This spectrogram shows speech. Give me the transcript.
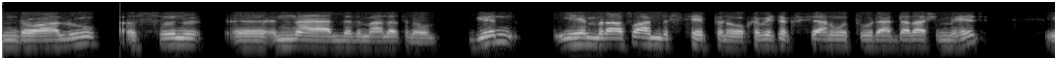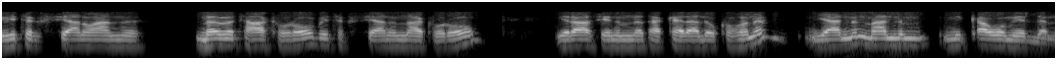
እንደዋሉ እሱን እናያለን ማለት ነው። ግን ይህም ራሱ አንድ step ነው። ከቤተ ክርስቲያን ወጥቶ ወደ አዳራሽ መሄድ የቤተ ክርስቲያኗን መብት አክብሮ ቤተ ክርስቲያንን አክብሮ የራሴን እምነት አካሄዳለሁ ከሆነ ያንን ማንም የሚቃወም የለም።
